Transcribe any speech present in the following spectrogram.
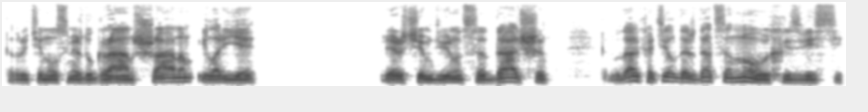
который тянулся между Гран-Шаном и Ларье. Прежде чем двинуться дальше, Кадудаль хотел дождаться новых известий.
